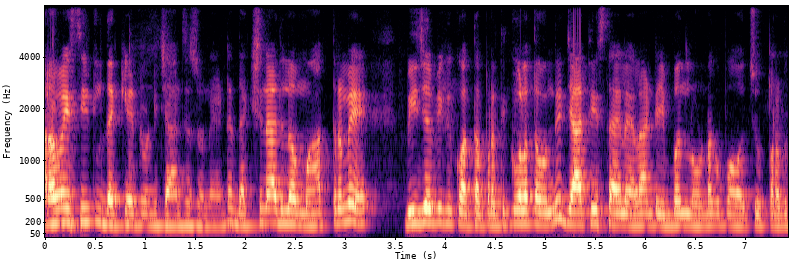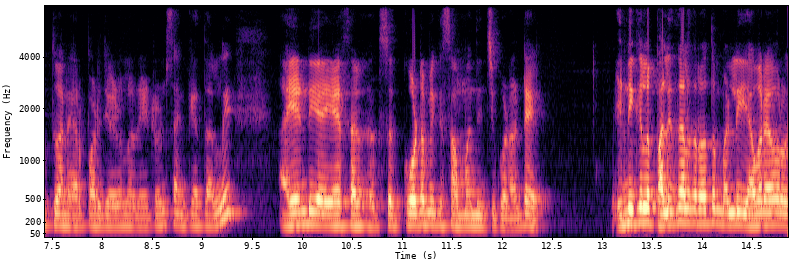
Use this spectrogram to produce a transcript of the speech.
అరవై సీట్లు దక్కేటువంటి ఛాన్సెస్ ఉన్నాయి అంటే దక్షిణాదిలో మాత్రమే బీజేపీకి కొత్త ప్రతికూలత ఉంది. జాతీయ స్థాయిలో ఎలాంటి ఇబ్బందులు ఉండకపోవచ్చు ప్రభుత్వాన్ని ఏర్పాటు చేయడం అనేటువంటి సంకేతాలని ఐఎన్డిఐఏ కూటమికి సంబంధించి కూడా. అంటే ఎన్నికల ఫలితాల తర్వాత మళ్ళీ ఎవరెవరు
